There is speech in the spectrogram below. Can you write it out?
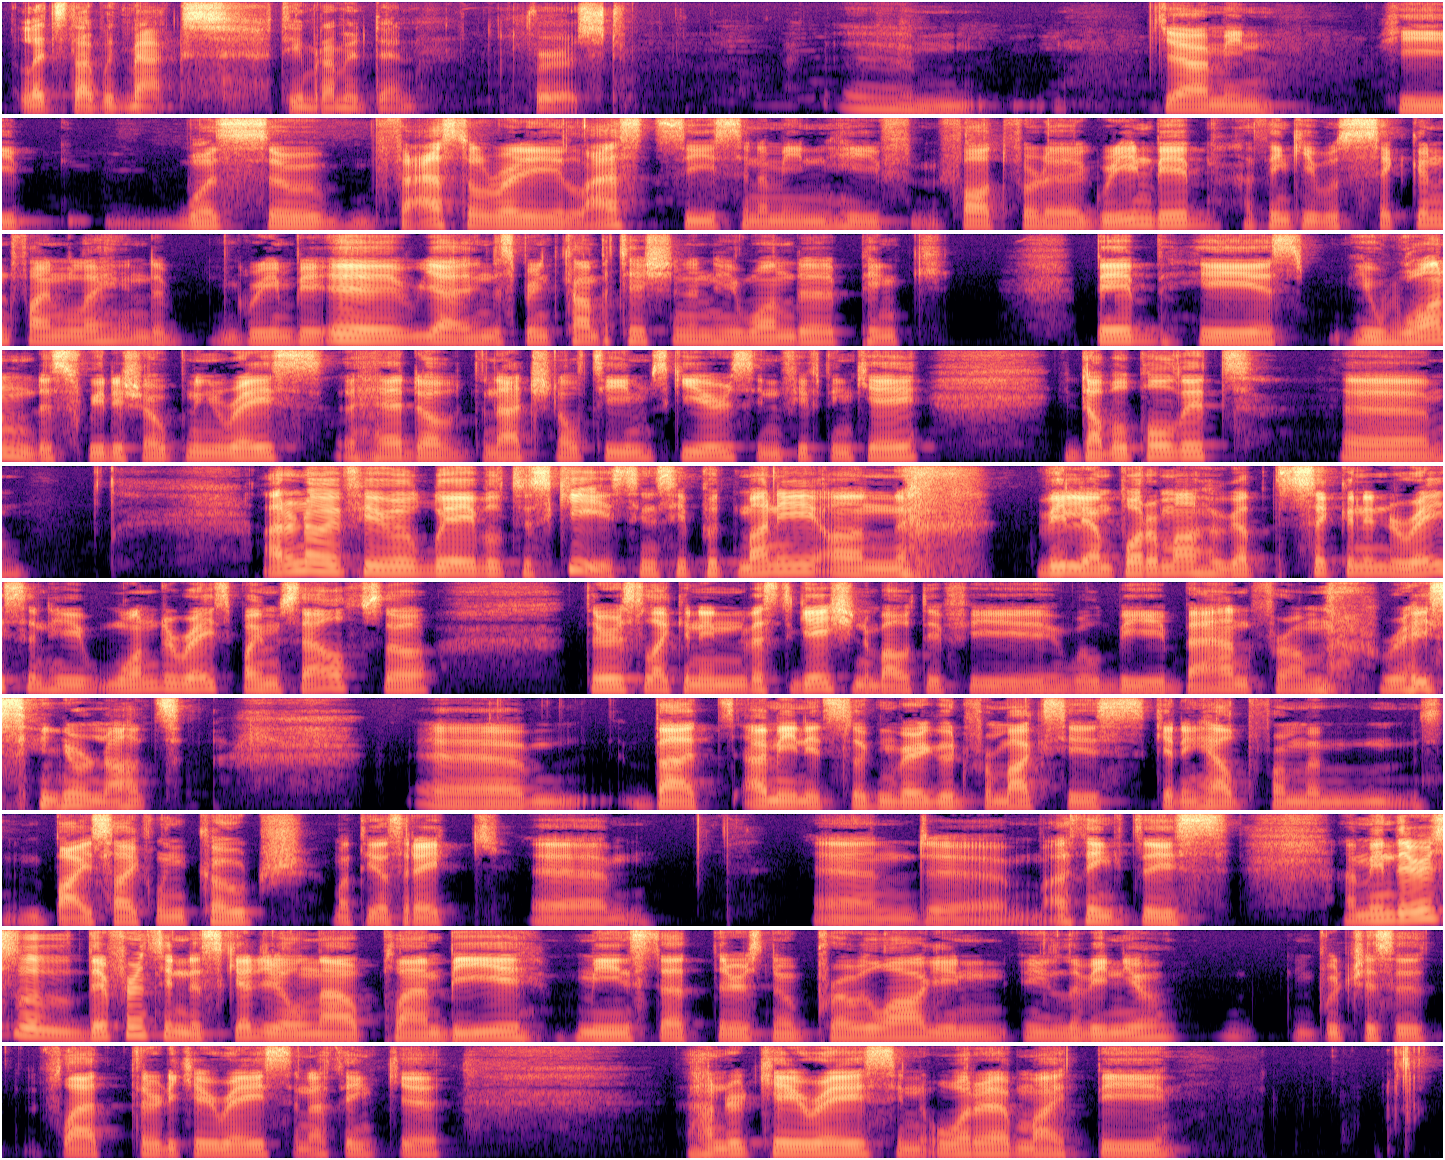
Let's start with Max, Team Ramudden, first. Um, yeah, I mean, he was so fast already last season. I mean, he f- fought for the green bib. I think he was second finally in the green bib. Uh, yeah, in the sprint competition, and he won the pink bib. He is he won the Swedish opening race ahead of the national team skiers in 15k. He double pulled it. Um, I don't know if he will be able to ski since he put money on William Poromaa, who got second in the race and he won the race by himself. So there's like an investigation about if he will be banned from racing or not. Um, but I mean, it's looking very good for Max. He's getting help from a bicycling coach, Matthias Reck. Um, and um, I think this, I mean, there is a little difference in the schedule now. Plan B means that there's no prologue in, in Livigno which is a flat 30k race, and I think a 100k race in Åre might be.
